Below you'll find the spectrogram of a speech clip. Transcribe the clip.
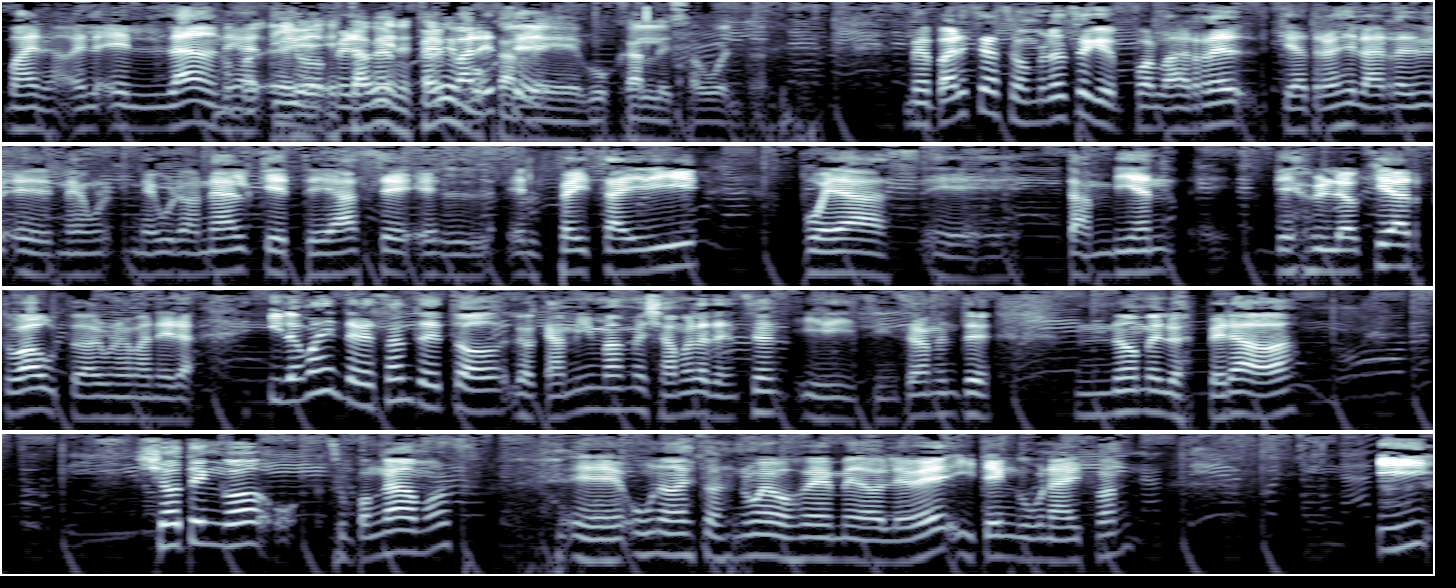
bueno, el, el lado No, negativo, eh, pero está me, bien, está me bien parece, buscarle, buscarle esa vuelta. me parece asombroso que por la red, que a través de la red eh, neu- neuronal que te hace el, el Face ID, puedas eh, también eh, desbloquear tu auto de alguna manera. Y lo más interesante de todo, lo que a mí más me llamó la atención y sinceramente no me lo esperaba, yo tengo, supongamos, eh, uno de estos nuevos BMW y tengo un iPhone. Y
